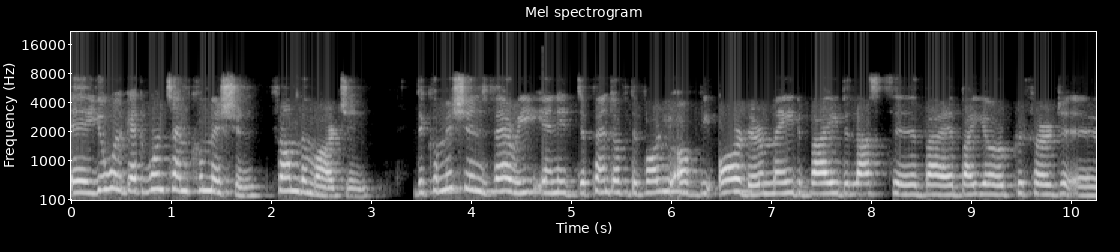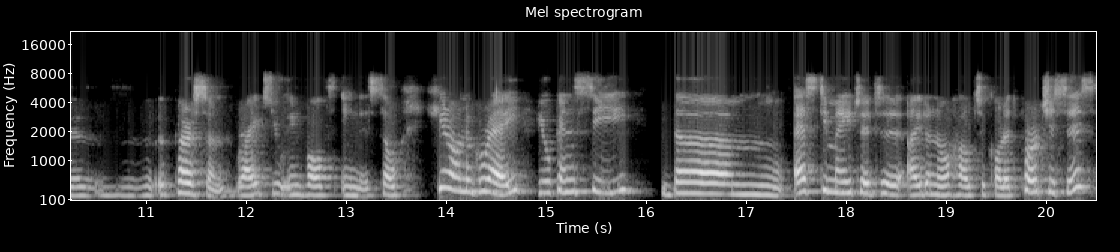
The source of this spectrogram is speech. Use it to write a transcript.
uh, you will get one-time commission from the margin. The commissions vary and it depends of the value of the order made by the last uh, by by your preferred uh, person, right? You involved in this. So here on the gray, you can see the um, estimated, uh, I don't know how to call it, purchases.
